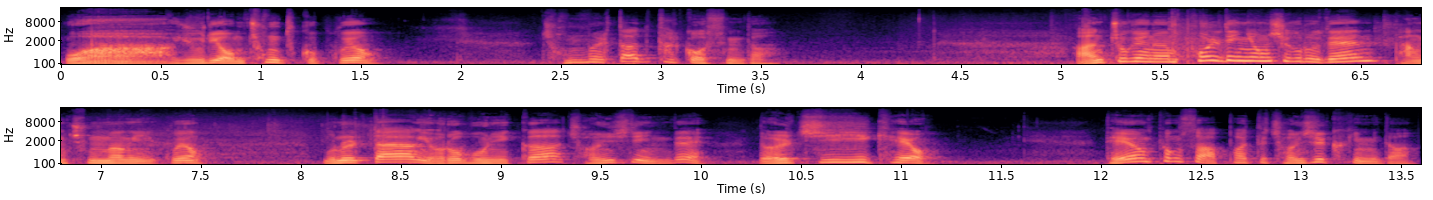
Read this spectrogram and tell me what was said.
와 유리 엄청 두껍고요. 정말 따뜻할 것 같습니다. 안쪽에는 폴딩 형식으로 된 방충망이 있고요. 문을 딱 열어보니까 전실인데 널찍해요. 대형 평수 아파트 전실 크기입니다.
